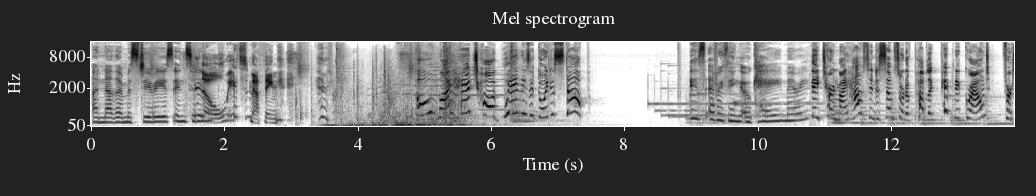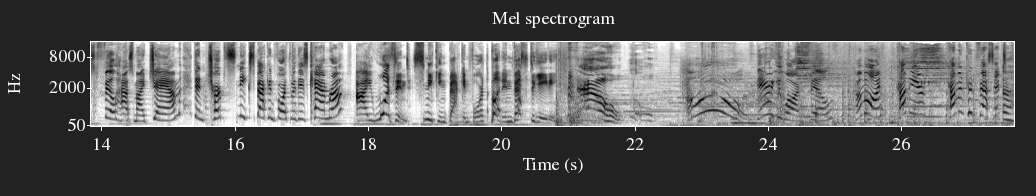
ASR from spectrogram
Another mysterious incident? No, it's nothing. Oh, my hedgehog! When is it going to stop? Is everything okay, Mary? They turned my house into some sort of public picnic ground. First, Phil has my jam, then Chirp sneaks back and forth with his camera. I wasn't sneaking back and forth, but investigating. Ow! Oh, there you are, Phil. Come on, come here. Come and confess it. Uh.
